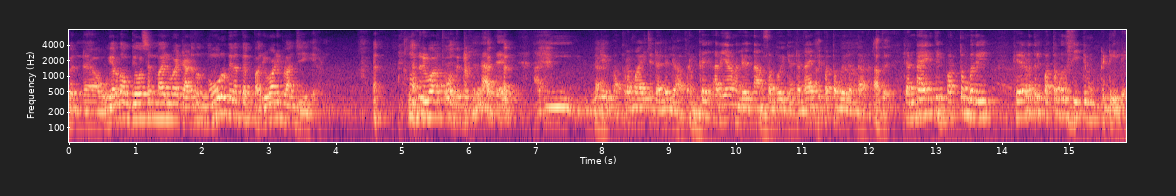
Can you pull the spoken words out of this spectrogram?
പിന്നെ ഉയർന്ന ഉദ്യോഗസ്ഥന്മാരുമായിട്ട് അടുത്ത നൂറ് ദിനത്തെ പരിപാടി പ്ലാൻ ചെയ്യുകയാണ്. അങ്ങനൊരു വാർത്ത വന്നിട്ടുണ്ട്. അതെ അത് ഇവർ പത്രം വായിച്ചിട്ടല്ലല്ലോ. അവർക്ക് അറിയാമല്ലോ എന്താണ് സംഭവിക്കുന്നത്. രണ്ടായിരത്തി പത്തൊമ്പതിൽ എന്താണ്. രണ്ടായിരത്തി പത്തൊമ്പതിൽ കേരളത്തിൽ പത്തൊമ്പത് സീറ്റും കിട്ടിയില്ലേ.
